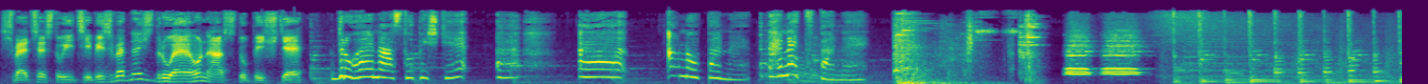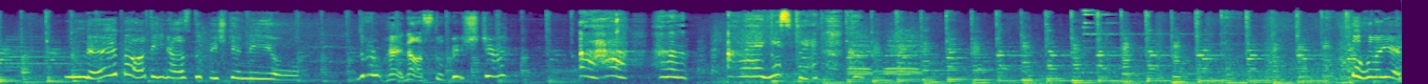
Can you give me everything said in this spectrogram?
Své cestující vyzvedneš z druhého nástupiště. Druhé nástupiště? Uh, ano, pane. Hned, pane. Ne, pátý nástupiště, Nio. Druhé nástupiště. Aha, hm, ale jistě. Tohle je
